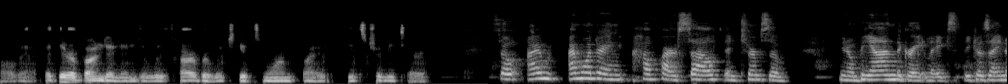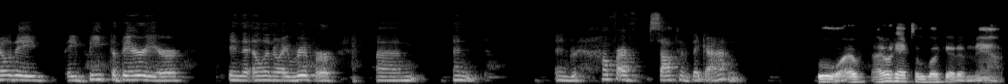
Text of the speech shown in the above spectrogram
all that. But they're abundant in Duluth Harbor, which gets warmed by its tributary. So I'm I'm wondering how far south in terms of you know beyond the Great Lakes because I know they they beat the barrier in the Illinois River, um, and and how far south have they gotten? Ooh, I, I would have to look at a map,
